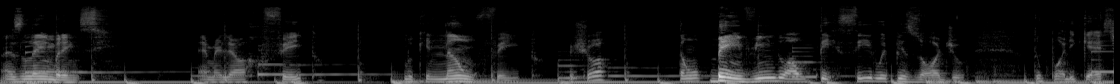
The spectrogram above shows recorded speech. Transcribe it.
Mas lembrem-se, é melhor feito do que não feito. Fechou? Então, bem-vindo ao terceiro episódio do podcast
